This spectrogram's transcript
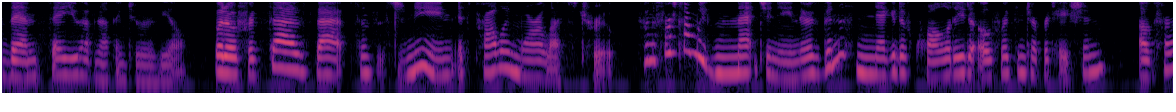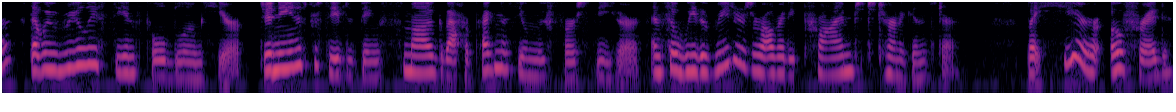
than say you have nothing to reveal. But Offred says that since it's Janine, it's probably more or less true. From the first time we've met Janine, there's been this negative quality to Offred's interpretation of her that we really see in full bloom here. Janine is perceived as being smug about her pregnancy when we first see her, and so we, the readers, are already primed to turn against her. But here, Offred,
